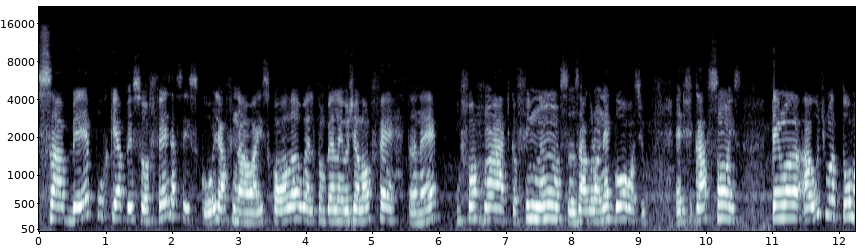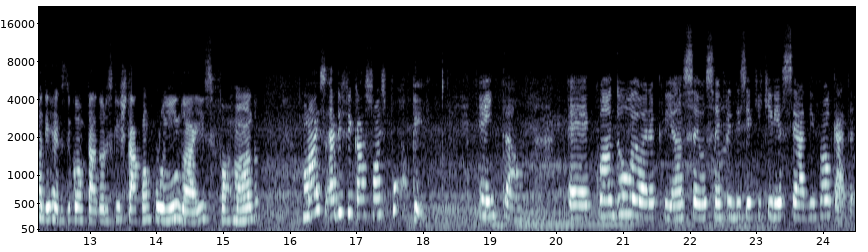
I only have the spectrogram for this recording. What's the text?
saber por que a pessoa fez essa escolha, afinal a escola Wellington Belém hoje ela oferta, né? Informática, finanças, agronegócio, edificações. Tem uma, a última turma de redes de computadores que está concluindo aí, se formando. Mas edificações por quê? Então, é, quando eu era criança, eu sempre dizia que queria ser advogada.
